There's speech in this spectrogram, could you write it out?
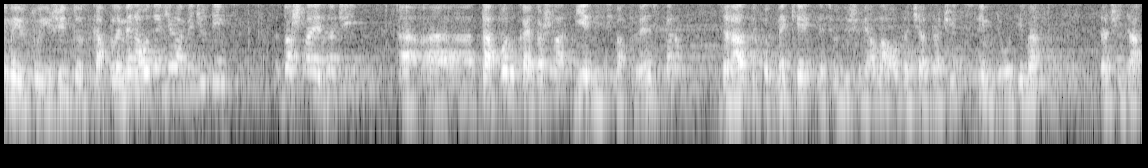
imaju tu i židovska plemena određena, međutim, došla je, znači, a, a, ta poruka je došla vjernicima prvenstveno, za razliku od Mekke, gdje se uzvišeni Allah obraća, znači, svim ljudima, znači da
